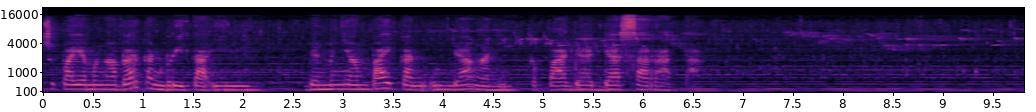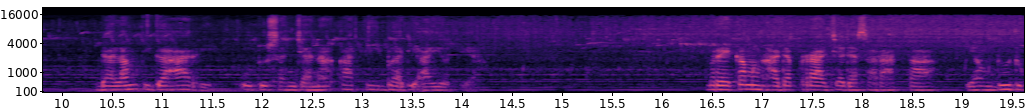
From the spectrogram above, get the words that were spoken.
supaya mengabarkan berita ini dan menyampaikan undangan kepada Dasarata. Dalam tiga hari, utusan Janaka tiba di Ayodhya. Mereka menghadap Raja Dasarata yang duduk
